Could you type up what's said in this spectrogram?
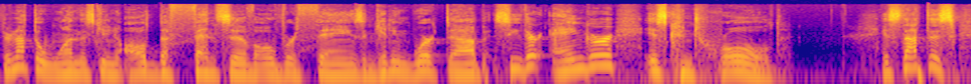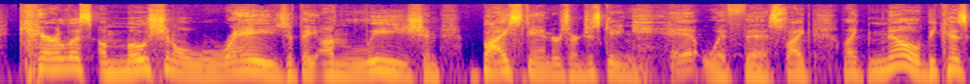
they're not the one that's getting all defensive over things and getting worked up. See, their anger is controlled. It's not this careless emotional rage that they unleash and bystanders are just getting hit with this. Like, like no, because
